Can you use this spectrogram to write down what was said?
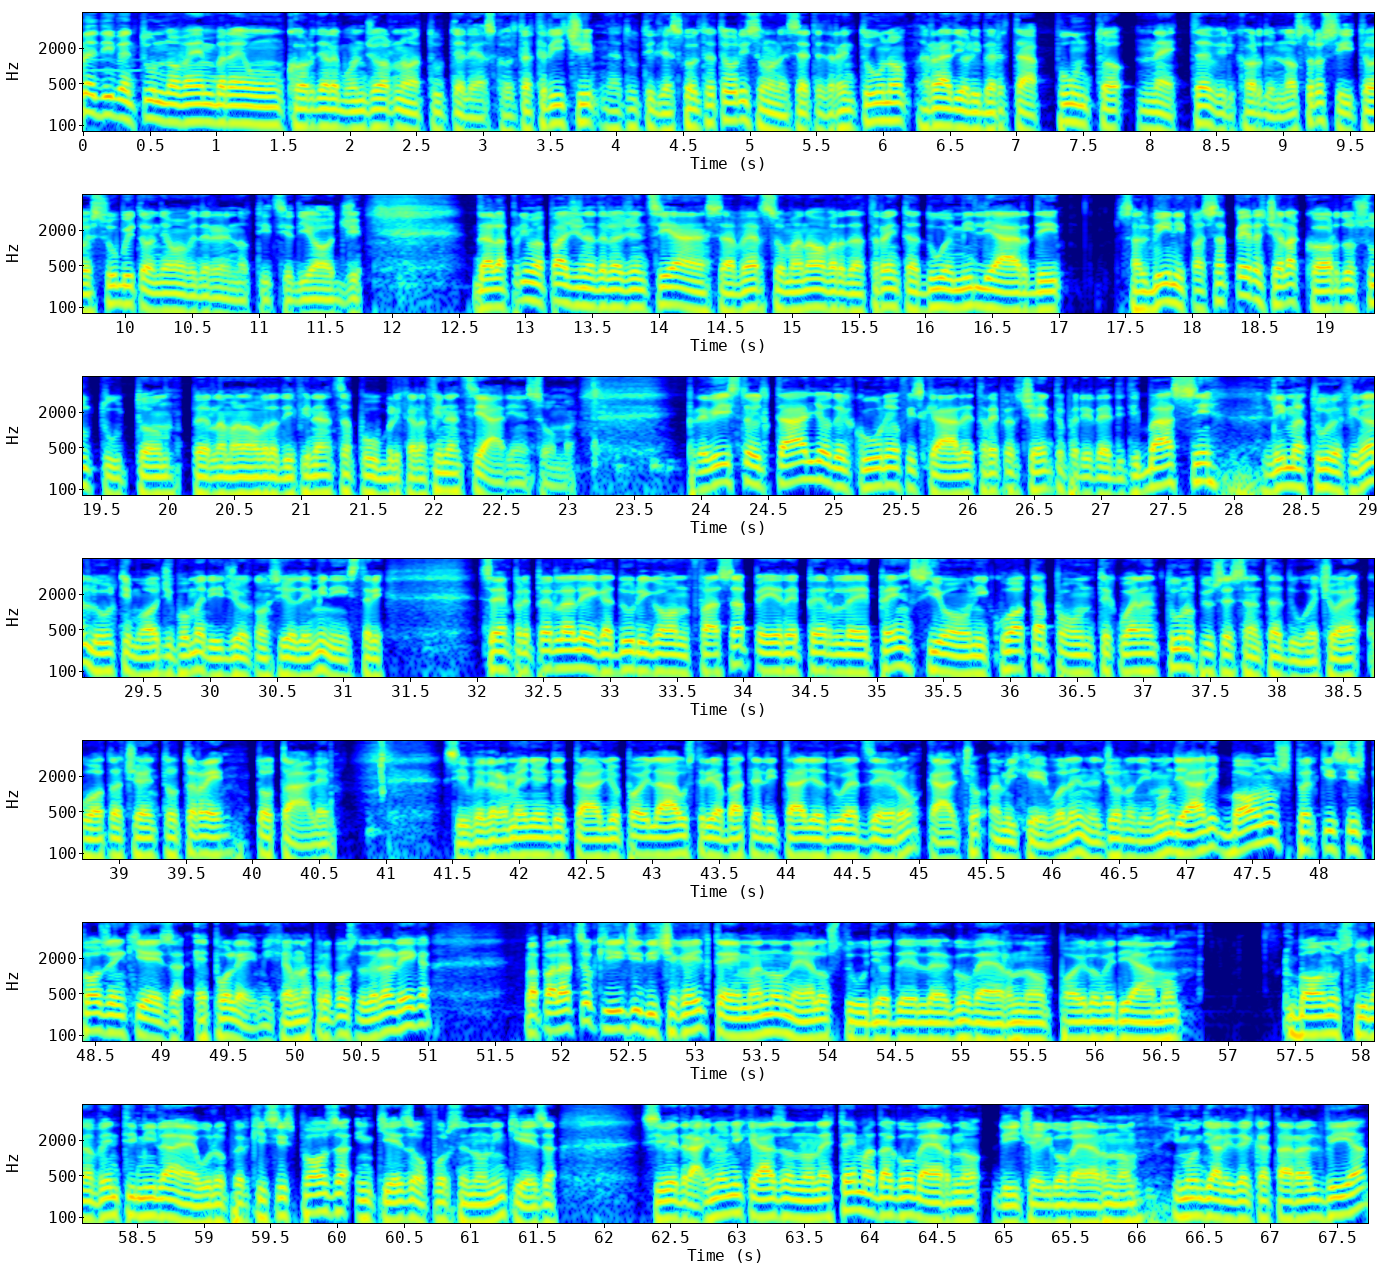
Lunedì 21 novembre un cordiale buongiorno a tutte le ascoltatrici, a tutti gli ascoltatori, sono le 7.31, radiolibertà.net, vi ricordo il nostro sito e subito andiamo a vedere le notizie di oggi. Dalla prima pagina dell'agenzia ANSA verso manovra da 32 miliardi, Salvini fa sapere c'è l'accordo su tutto per la manovra di finanza pubblica, la finanziaria insomma. Previsto il taglio del cuneo fiscale 3% per i redditi bassi, l'immature fino all'ultimo, oggi pomeriggio il Consiglio dei Ministri. Sempre per la Lega, Durigon fa sapere per le pensioni quota ponte 41 più 62, cioè quota 103 totale. Si vedrà meglio in dettaglio. Poi l'Austria batte l'Italia 2-0, calcio amichevole nel giorno dei mondiali. Bonus per chi si sposa in chiesa. È polemica, una proposta della Lega ma Palazzo Chigi dice che il tema non è allo studio del governo, poi lo vediamo. Bonus fino a 20.000 euro per chi si sposa in chiesa o forse non in chiesa. Si vedrà, in ogni caso non è tema da governo, dice il governo. I mondiali del Qatar al via.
